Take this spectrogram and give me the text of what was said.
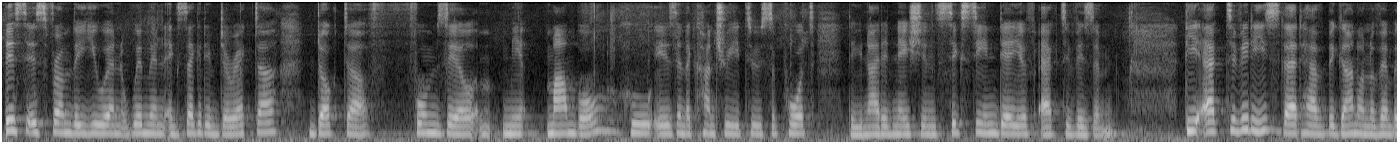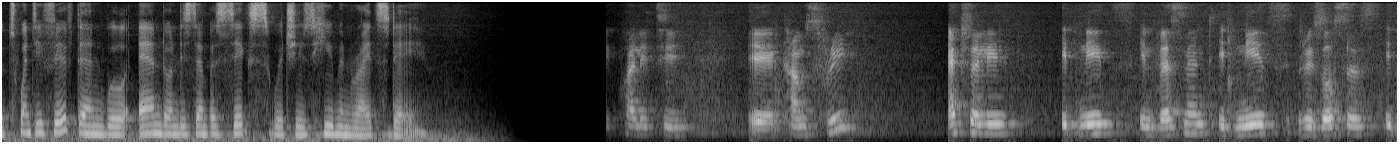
This is from the UN Women Executive Director, Dr. Phumzile Mlambo, who is in the country to support the United Nations 16 Day of Activism. The activities that have begun on November 25th and will end on December 6th, which is Human Rights Day. Equality uh, comes free. Actually, it needs investment, it needs resources, it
